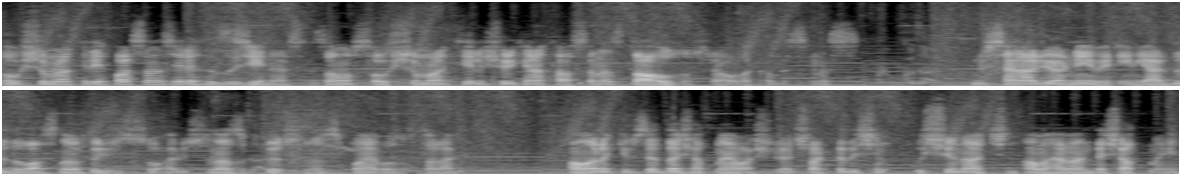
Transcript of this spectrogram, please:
Savuşturma hareketi yaparsanız yere hızlıca inersiniz ama savuşturma hareketiyle şuriken atarsanız daha uzun süre havada kalırsınız. Şimdi senaryo örneği vereyim. Yerde The Last Naruto var. Üstüne zıplıyorsunuz zıplamaya basılı tutarak. Ama rakip size dash atmaya başlıyor. Dash'in ışığını açın ama hemen dash atmayın.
